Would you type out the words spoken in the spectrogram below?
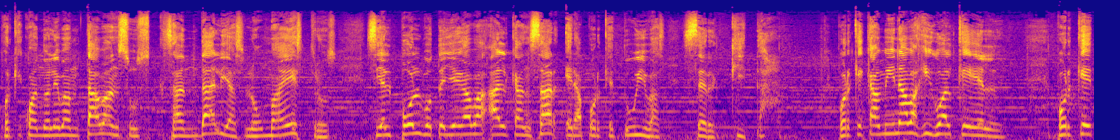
Porque cuando levantaban sus sandalias los maestros, si el polvo te llegaba a alcanzar era porque tú ibas cerquita porque caminabas igual que Él, porque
